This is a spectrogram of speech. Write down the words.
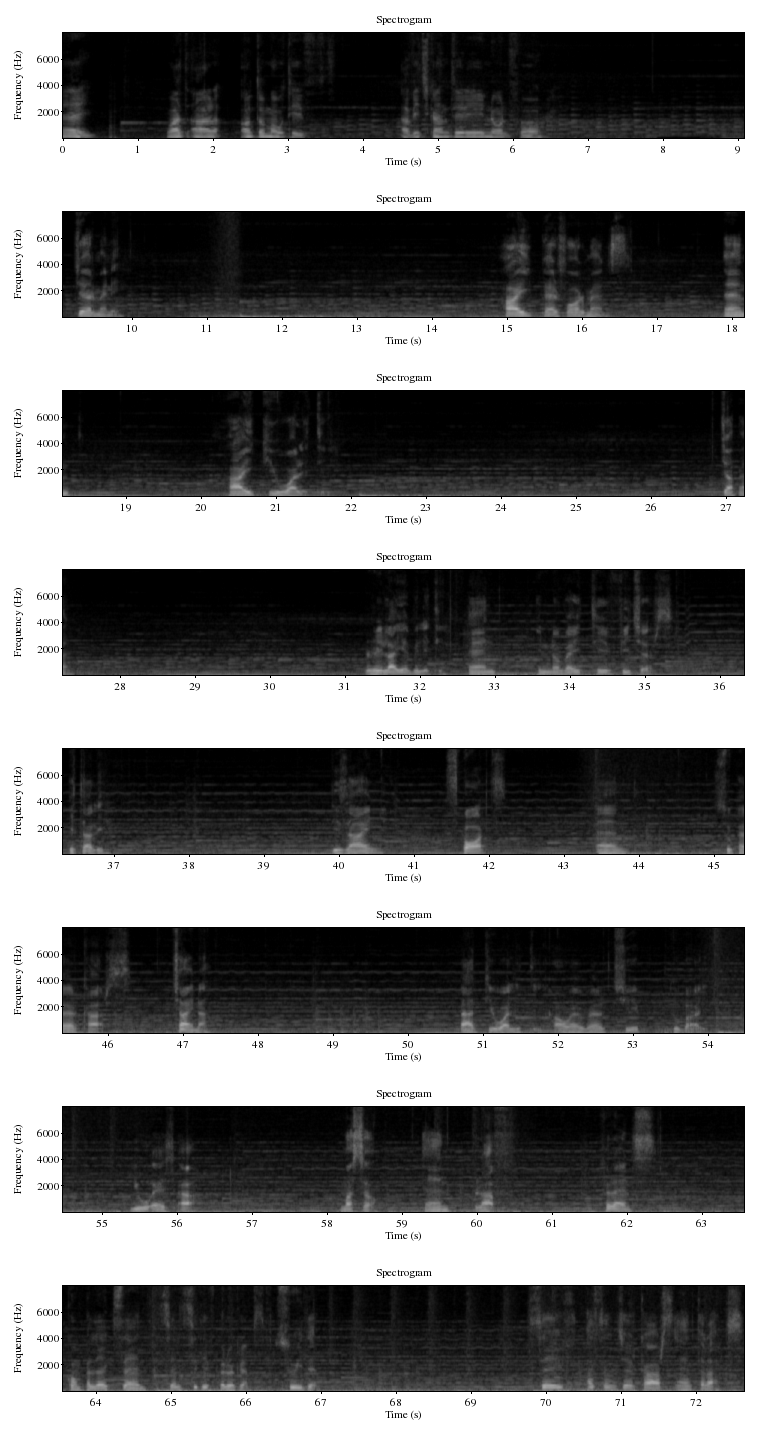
Hey, what are automotives of which country known for? Germany. High performance and high quality. Japan reliability and innovative features. Italy. Design sports and supercars. China. Bad quality however cheap to buy. USA muscle and rough France complex and sensitive programs. Sweden. Safe passenger cars and trucks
